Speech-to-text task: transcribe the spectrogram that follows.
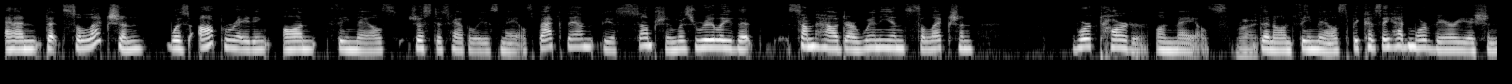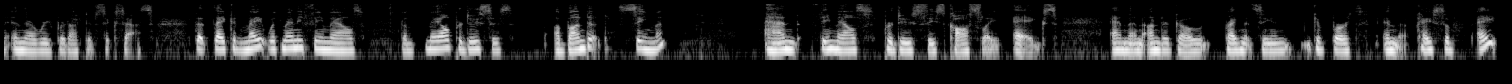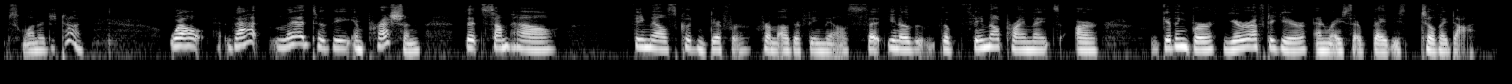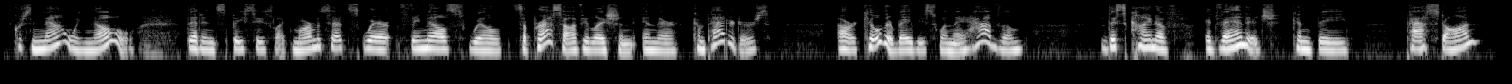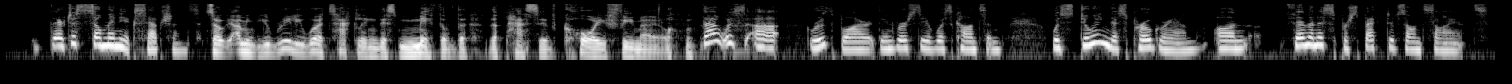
and that selection was operating on females just as heavily as males. Back then, the assumption was really that somehow Darwinian selection worked harder on males right. than on females because they had more variation in their reproductive success. That they could mate with many females. The male produces abundant semen, and females produce these costly eggs and then undergo pregnancy and give birth, in the case of apes, one at a time. Well, that led to the impression that somehow females couldn't differ from other females, that, you know, the, the female primates are giving birth year after year and raise their babies till they die. Of course, now we know that in species like marmosets, where females will suppress ovulation in their competitors or kill their babies when they have them, this kind of advantage can be passed on there are just so many exceptions. So, I mean, you really were tackling this myth of the, the passive, coy female. that was uh, Ruth Bleier at the University of Wisconsin was doing this program on feminist perspectives on science.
